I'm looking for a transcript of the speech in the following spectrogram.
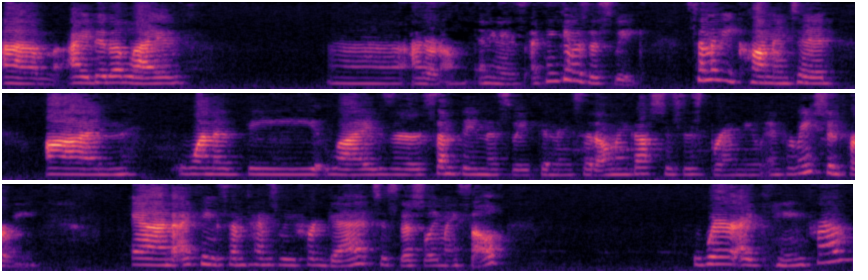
Um, I did a live, uh, I don't know. Anyways, I think it was this week. Somebody commented on one of the lives or something this week and they said, oh my gosh, this is brand new information for me. And I think sometimes we forget, especially myself, where I came from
